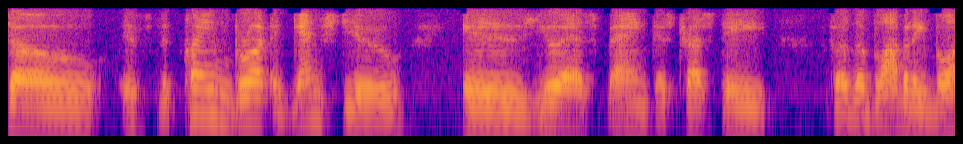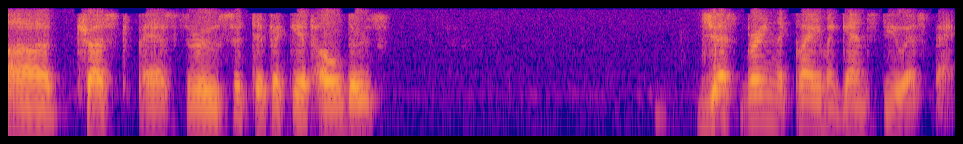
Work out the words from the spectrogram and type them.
So if the claim brought against you is U.S. Bank as trustee for the blah blah trust pass-through certificate holders, just bring the claim against U.S. Bank.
